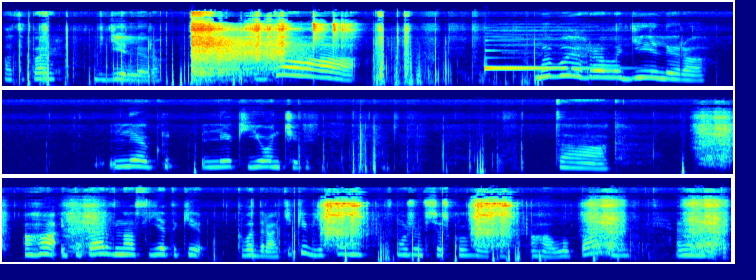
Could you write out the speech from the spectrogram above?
А тепер в ділера. Да! Ми виграли ділера. Лек... Лекйончик. Так. Ага, і тепер в нас є такі квадратики, в які ми можемо все складати. Ага, лупа і енергетик.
